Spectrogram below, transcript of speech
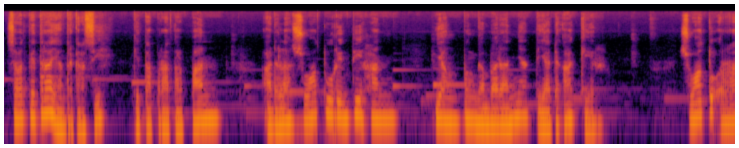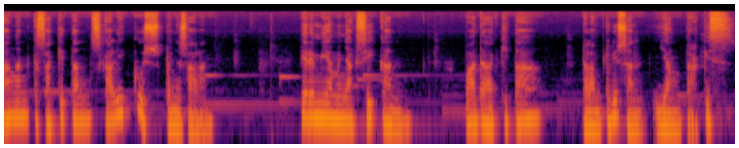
Sahabat Petra yang terkasih, kitab ratapan adalah suatu rintihan yang penggambarannya tiada akhir. Suatu erangan kesakitan sekaligus penyesalan. Yeremia menyaksikan pada kita dalam tulisan yang tragis.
